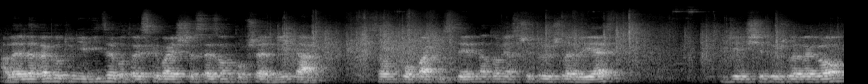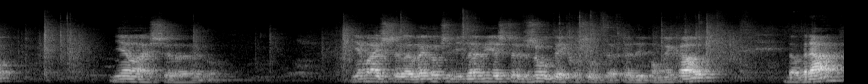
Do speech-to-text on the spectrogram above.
Ale lewego tu nie widzę, bo to jest chyba jeszcze sezon poprzedni. Tak, są chłopaki z tym. Natomiast czy tu już lewy jest? Widzieliście tu już lewego? Nie ma jeszcze lewego. Nie ma jeszcze lewego, czyli lewy jeszcze w żółtej koszulce wtedy pomykał. Dobra.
